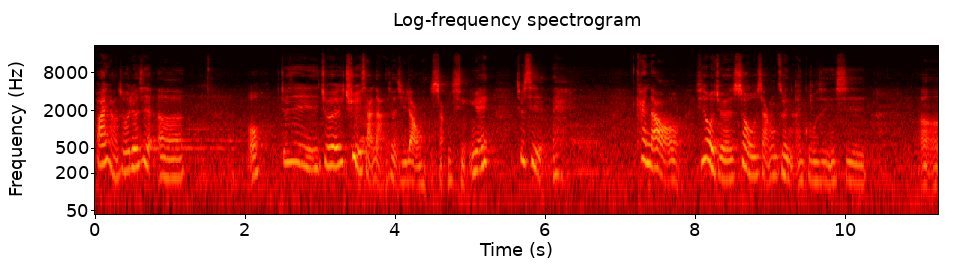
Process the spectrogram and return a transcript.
后来想说，就是呃，哦，就是就是去散打车，其实让我很伤心，因为就是哎。看到，其实我觉得受伤最难过的事情是，呃，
